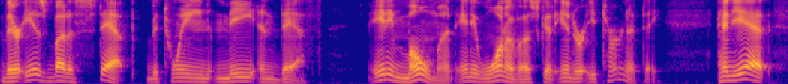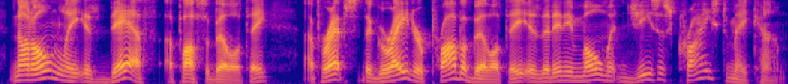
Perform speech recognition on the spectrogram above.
There is but a step between me and death. Any moment, any one of us could enter eternity. And yet, not only is death a possibility, uh, perhaps the greater probability is that any moment Jesus Christ may come.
